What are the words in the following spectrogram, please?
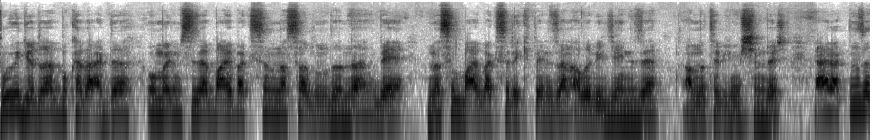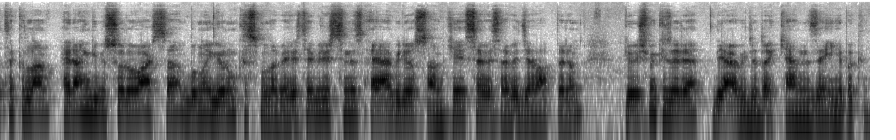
Bu videoda bu kadardı. Umarım size Buybox'ın nasıl alındığını ve nasıl Buybox'ı rakiplerinizden alabileceğinizi anlatabilmişimdir. Eğer aklınıza takılan herhangi bir soru varsa bunu yorum kısmında belirtebilirsiniz. Eğer biliyorsam ki seve seve cevaplarım. Görüşmek üzere diğer videoda kendinize iyi bakın.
